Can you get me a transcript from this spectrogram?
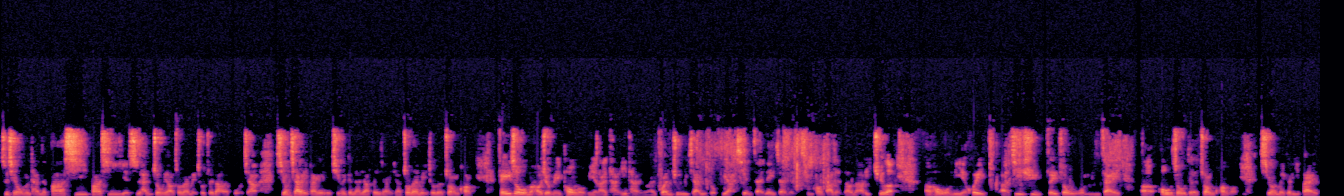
之前我们谈的巴西，巴西也是很重要，中南美洲最大的国家。希望下个礼拜有机会跟大家分享一下中南美洲的状况。非洲我们好久没碰了，我们也来谈一谈，来关注一下伊索比亚现在内战的情况发展到哪里去了。然后我们也会呃继续追踪我们在呃欧洲的状况哦。希望每个礼拜。在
